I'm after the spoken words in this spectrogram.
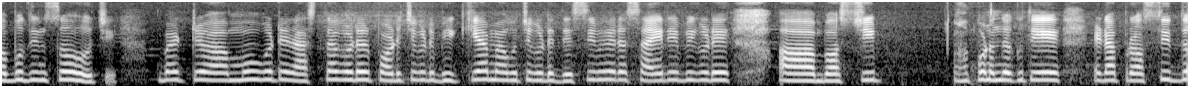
ସବୁ ଜିନିଷ ହେଉଛି ବଟ୍ ମୁଁ ଗୋଟେ ରାସ୍ତା ଗୋଡ଼ରେ ପଡ଼ିଛି ଗୋଟେ ଭିକିଆ ମାଗୁଛି ଗୋଟେ ଦେଶୀ ଭାଇର ସାହିରେ ବି ଗୋଟେ ବସିଛି ଆପଣ ଦେଖୁଥିବେ ଏଇଟା ପ୍ରସିଦ୍ଧ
